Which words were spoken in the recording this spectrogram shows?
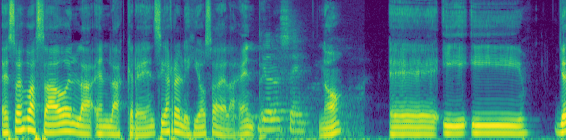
eso es basado en la, en las creencias religiosas de la gente. Yo lo sé. ¿No? Eh, y yo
